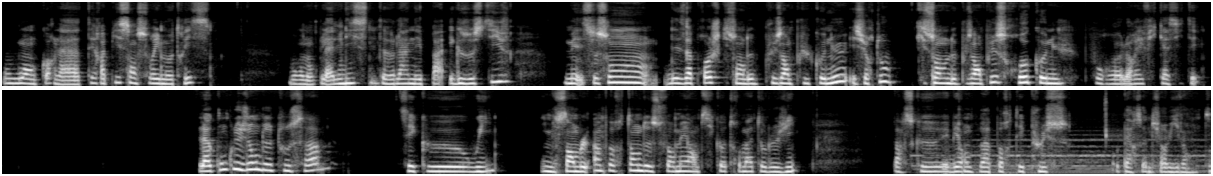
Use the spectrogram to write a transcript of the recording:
ou encore la thérapie sensorimotrice. Bon, donc la liste là n'est pas exhaustive, mais ce sont des approches qui sont de plus en plus connues et surtout qui sont de plus en plus reconnues pour euh, leur efficacité. La conclusion de tout ça, c'est que oui, il me semble important de se former en psychotraumatologie parce que eh on peut apporter plus aux personnes survivantes.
